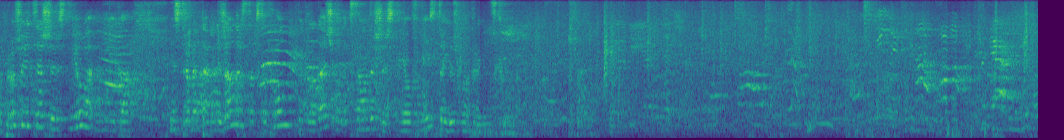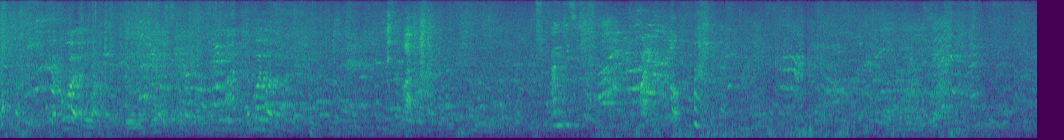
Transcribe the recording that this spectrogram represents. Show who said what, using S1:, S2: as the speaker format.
S1: Запрошується Шерстньова Ніка. Інструментальний жанр, саксофон, викладач Олександр Шерстньов, місто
